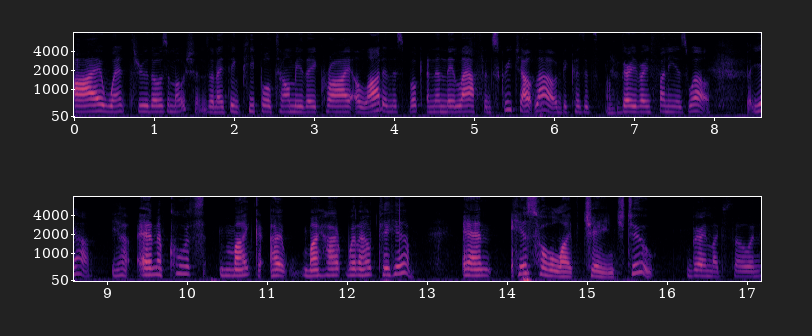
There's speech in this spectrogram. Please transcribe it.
I went through those emotions, and I think people tell me they cry a lot in this book, and then they laugh and screech out loud because it's very very funny as well. But yeah, Yeah, and of course, Mike, I, my heart went out to him, and his whole life changed too. very much so. And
